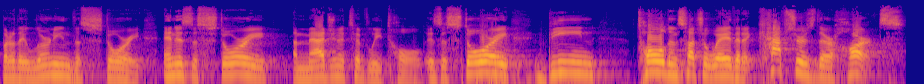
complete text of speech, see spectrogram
but are they learning the story? And is the story imaginatively told? Is the story being told in such a way that it captures their hearts?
